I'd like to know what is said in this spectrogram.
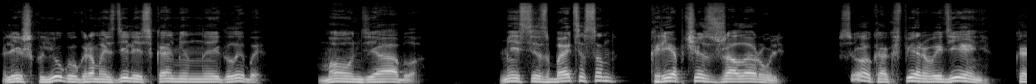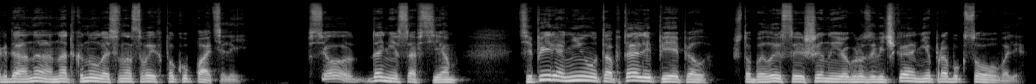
Лишь к югу громоздились каменные глыбы. Моун-Диабло. Миссис Беттисон крепче сжала руль. Все как в первый день, когда она наткнулась на своих покупателей. Все, да не совсем. Теперь они утоптали пепел, чтобы лысые шины ее грузовичка не пробуксовывали.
